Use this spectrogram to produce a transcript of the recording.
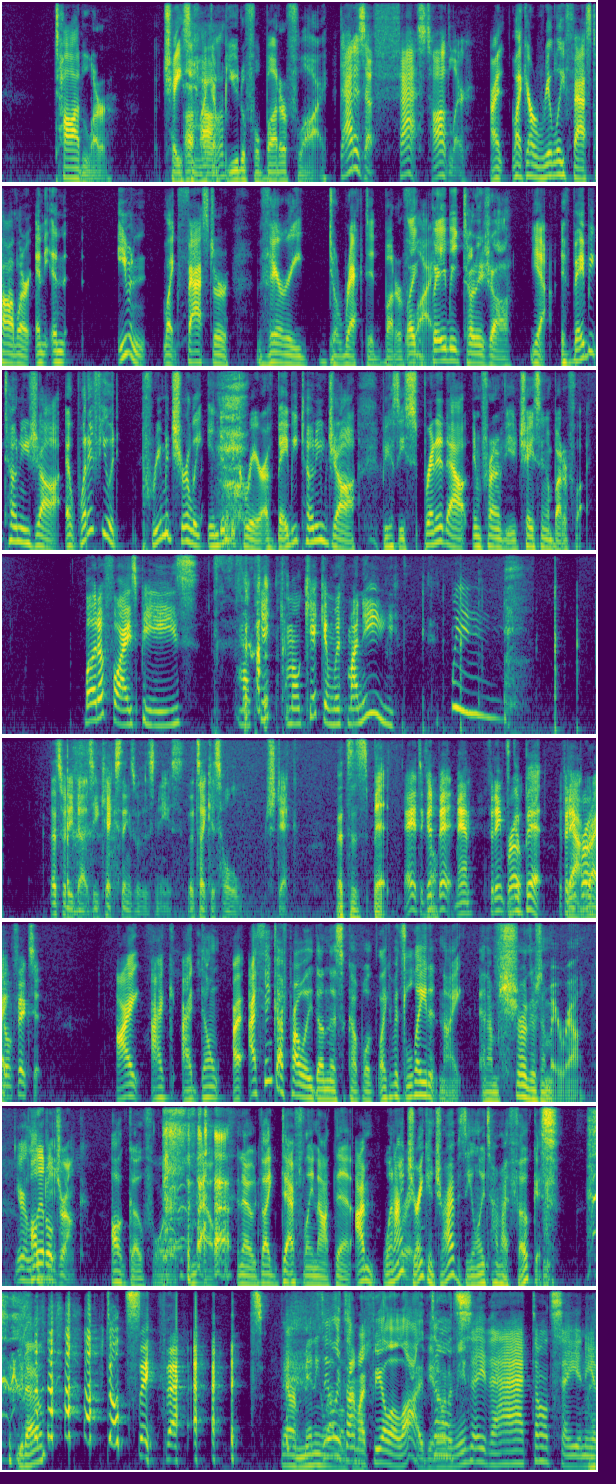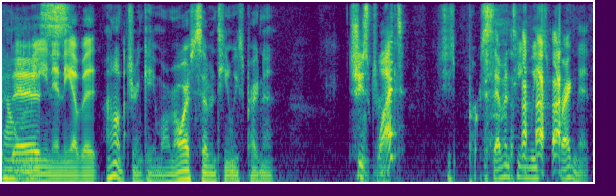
toddler chasing like Uh-huh. a beautiful butterfly. That is a fast toddler. I like a really fast toddler, and and even like faster, very directed butterfly. Like baby Tony Jaa. Yeah, if Baby Tony Jaa, and what if you had prematurely ended the career of Baby Tony Jaa because he sprinted out in front of you chasing a butterfly? Butterflies, please. I'm gonna kick. I'm gonna kick him with my knee. Whee. That's what he does. He kicks things with his knees. That's like his whole shtick. That's his bit. Hey, it's a good No. bit, man. If it ain't broke, bit. If it Yeah, ain't broke, right. don't fix it. I I I don't. I, I think I've probably done this a couple. Of, like if it's late at night and I'm sure there's somebody around, You're a I'll little drunk. I'll go for it. No, no, like definitely not then. I'm when I Right. drink and drive is the only time I focus. You know, Don't say that. There are many. It's the only time I feel alive, you know Don't what I mean? say that. Don't say any of that. I of don't this. mean any of it. I don't drink anymore. My wife's 17 weeks pregnant. She's what? She's per- 17 weeks pregnant.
